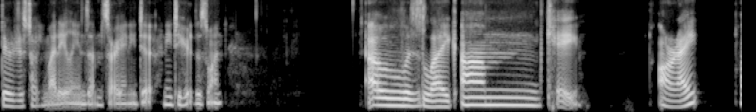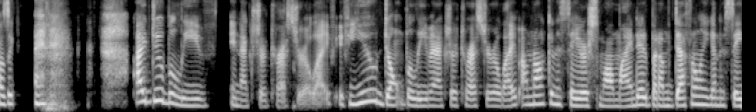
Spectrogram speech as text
they're just talking about aliens. I'm sorry, I need to, I need to hear this one. I was like, um, okay, all right. I was like, I do believe in extraterrestrial life. If you don't believe in extraterrestrial life, I'm not going to say you're small minded, but I'm definitely going to say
